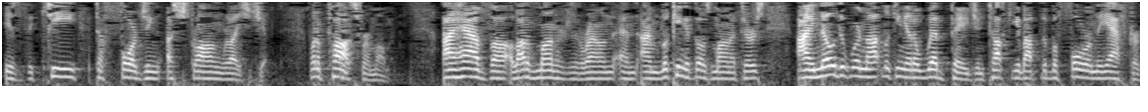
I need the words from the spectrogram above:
is the key to forging a strong relationship. I want to pause for a moment. I have uh, a lot of monitors around, and I'm looking at those monitors. I know that we're not looking at a web page and talking about the before and the after,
